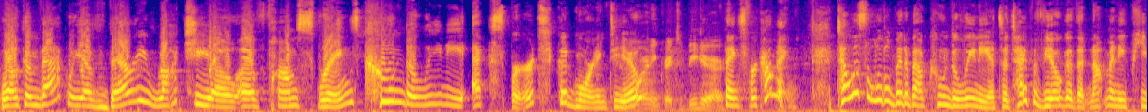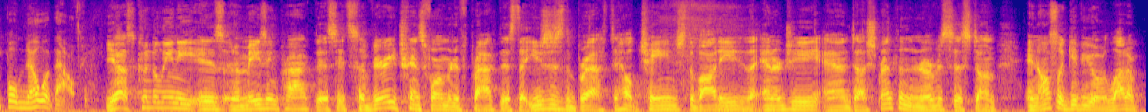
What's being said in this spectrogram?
Welcome back. We have Barry Racio of Palm Springs, Kundalini expert. Good morning to Good you. Good morning. Great to be here. Thanks for coming. Tell us a little bit about Kundalini. It's a type of yoga that not many people know about. Yes, Kundalini is an amazing practice. It's a very transformative practice that uses the breath to help change the body, the energy, and uh, strengthen the nervous system, and also give you a lot of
